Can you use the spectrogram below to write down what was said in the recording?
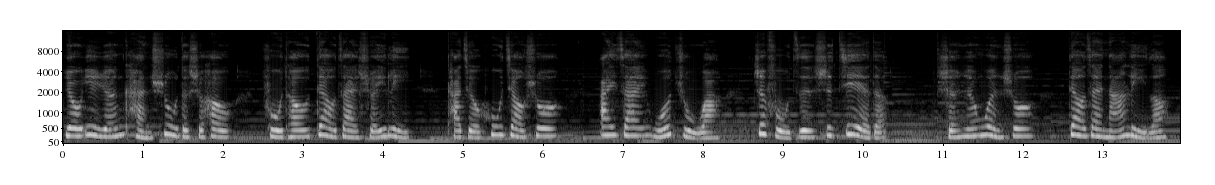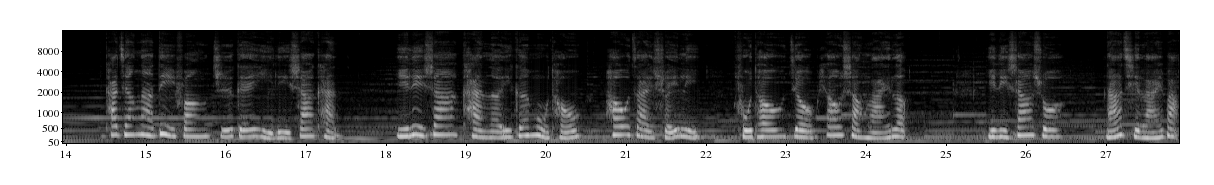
有一人砍树的时候，斧头掉在水里，他就呼叫说：“哀哉，我主啊！这斧子是借的。”神人问说：“掉在哪里了？”他将那地方指给以丽莎看，以丽莎砍了一根木头，抛在水里，斧头就飘上来了。以丽莎说：“拿起来吧。”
